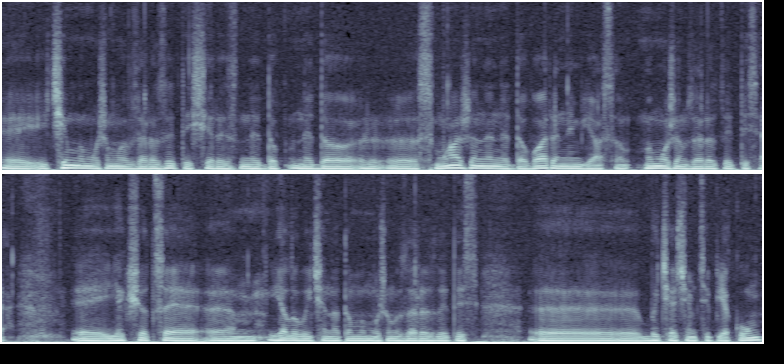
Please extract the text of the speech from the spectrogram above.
е, чим ми можемо заразити через недо, недосмажене, недоварене м'ясо? Ми можемо заразитися. Е, якщо це е, яловичина, то ми можемо заразитись е, бичачим ціп'яком.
